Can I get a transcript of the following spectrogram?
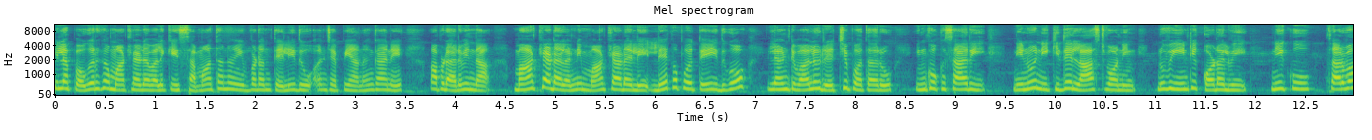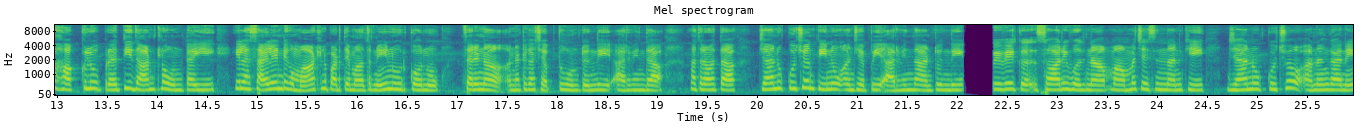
ఇలా పొగరుగా మాట్లాడే వాళ్ళకి సమాధానం ఇవ్వడం తెలీదు అని చెప్పి అనగానే అప్పుడు అరవింద మాట్లాడాలని మాట్లాడాలి. లేకపోతే ఇదిగో ఇలాంటి వాళ్ళు రెచ్చిపోతారు. ఇంకొకసారి నేను నీకు ఇదే లాస్ట్ వార్నింగ్ నువ్వు ఇంటి కోడలివి. నీకు సర్వ హక్కులు ప్రతి దాంట్లో ఉంటాయి. ఇలా సైలెంట్గా మాటలు పడితే మాత్రం నేను ఊరుకోను. సరేనా? అన్నట్టుగా చెప్తూ ఉంటుంది అరవింద. ఆ తర్వాత జాను కూర్చొని తిను అని చెప్పి అరవింద అంటుంది. వివేక్ సారీ వదిన మా అమ్మ చేసిన దానికి జాను కూర్చో అనగానే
